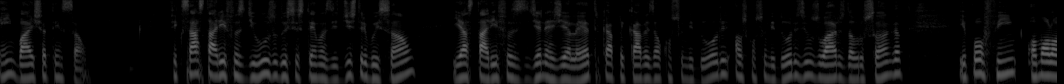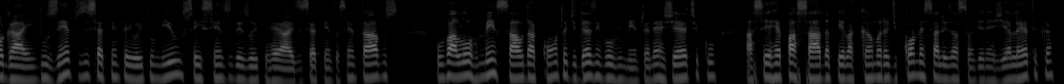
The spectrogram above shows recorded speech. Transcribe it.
em baixa tensão. Fixar as tarifas de uso dos sistemas de distribuição e as tarifas de energia elétrica aplicáveis ao consumidor, aos consumidores e usuários da Uruçanga e, por fim, homologar em R$ 278.618,70 o valor mensal da conta de desenvolvimento energético a ser repassada pela Câmara de Comercialização de Energia Elétrica,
